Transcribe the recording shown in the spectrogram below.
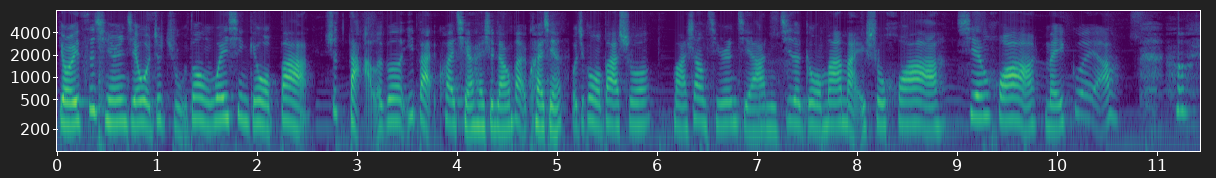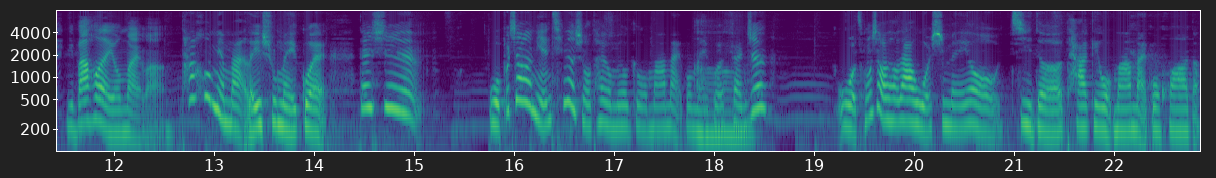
有一次情人节，我就主动微信给我爸，是打了个一百块钱还是两百块钱，我就跟我爸说，马上情人节啊，你记得给我妈买一束花啊，鲜花啊，玫瑰啊。你爸后来有买吗？他后面买了一束玫瑰，但是我不知道年轻的时候他有没有给我妈买过玫瑰，哦反正我从小到大我是没有记得他给我妈买过花的，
